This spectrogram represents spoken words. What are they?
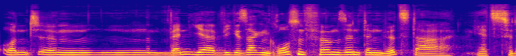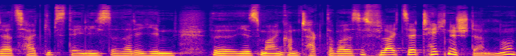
und ähm, wenn ihr, wie gesagt, in großen Firmen sind, dann wird's da jetzt zu der Zeit gibt's Dailies, da seid ihr jeden, äh, jedes Mal in Kontakt. Aber das ist vielleicht sehr technisch dann. Ne?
